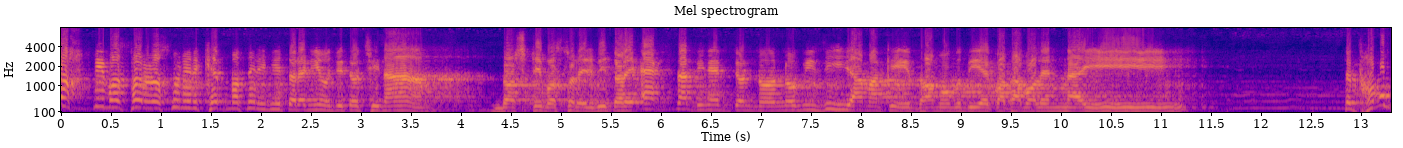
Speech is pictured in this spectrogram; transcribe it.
দশটি বছর রসুলের খেদমতের ভিতরে নিয়োজিত ছিলাম। দশটি বছরের ভিতরে একটা দিনের জন্য নবীজি আমাকে ধমক দিয়ে কথা বলেন নাই। ধমক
